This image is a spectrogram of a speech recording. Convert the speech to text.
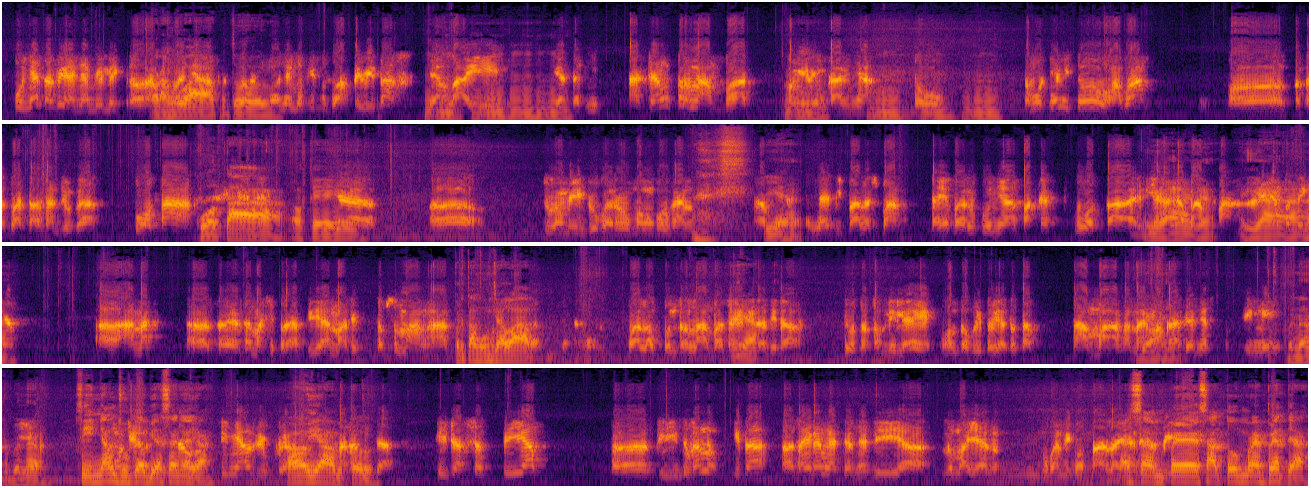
punya tapi hanya milik orang, Orang tua, tuanya. betul. Orang tuanya mungkin untuk aktivitas yang Mm-mm, lain. mm-mm. Ya, jadi kadang terlambat mengirimkannya. Mm-mm, Tuh. mm-mm. Kemudian itu apa? eh keterbatasan juga kuota. Kuota, oke. Ya, eh, dua minggu baru mengumpulkan. Iya. Ya dibalas pak. Saya baru punya paket kuota. Iya, ya iya, apa-apa. iya. Yang penting kan eh, anak eh, ternyata masih perhatian, masih tetap semangat. Bertanggung jawab. Walaupun terlambat, saya Iya. tidak tidak ya, tetap nilai untuk itu ya tetap sama karena Iya, memang iya. keadaannya seperti ini. Benar-benar. Iya. Sinyal juga biasanya sinyal- ya. Sinyal juga. Oh, iya, Karena betul. Tidak, tidak setiap eh, di itu kan kita eh, saya kan ngajarnya di ya lumayan bukan di kota lah ya. SMP 1 Merebet ya?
